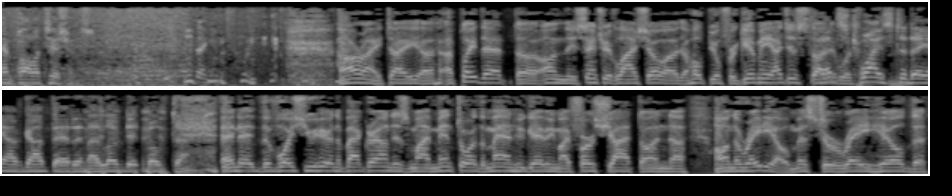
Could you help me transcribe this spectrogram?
and politicians. Thank you. All right, I uh, I played that uh, on the Century of Lies show. I hope you'll forgive me. I just thought That's it was twice today. I've got that, and I loved it both times. and uh, the voice you hear in the background is my mentor, the man who gave me my first shot on uh, on the radio, Mr. Ray Hill, the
